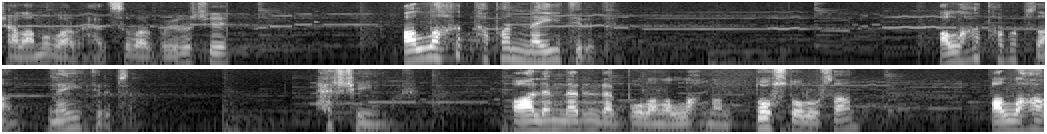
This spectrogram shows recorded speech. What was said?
kəlamı var, hədisi var. Buyurur ki, Allahı tapan nəyi itirib? Allahı tapıbsan, nəyi itiribsən? Hər şeyin var. Aləmlərin Rəbbi olan Allahla dost olursan, Allaha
